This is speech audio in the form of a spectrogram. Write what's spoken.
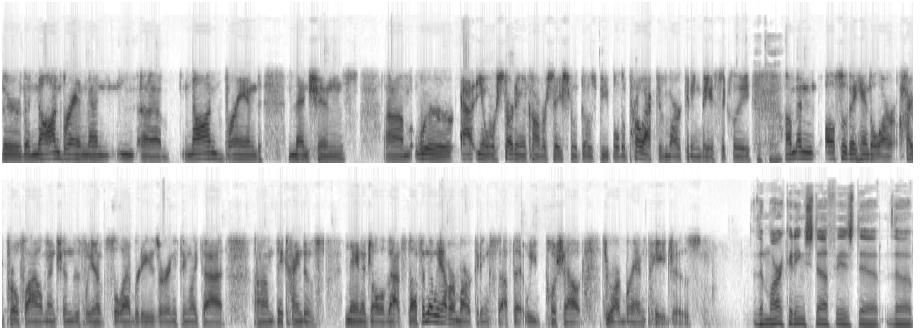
they're the non-brand men, uh, non-brand mentions, um, we're at, you know we're starting a conversation with those people. The proactive marketing, basically, um, and also they handle our high-profile mentions if we have celebrities or anything like that. Um, they kind of manage all of that stuff, and then we have our marketing stuff that we push out through our brand pages. The marketing stuff is the the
